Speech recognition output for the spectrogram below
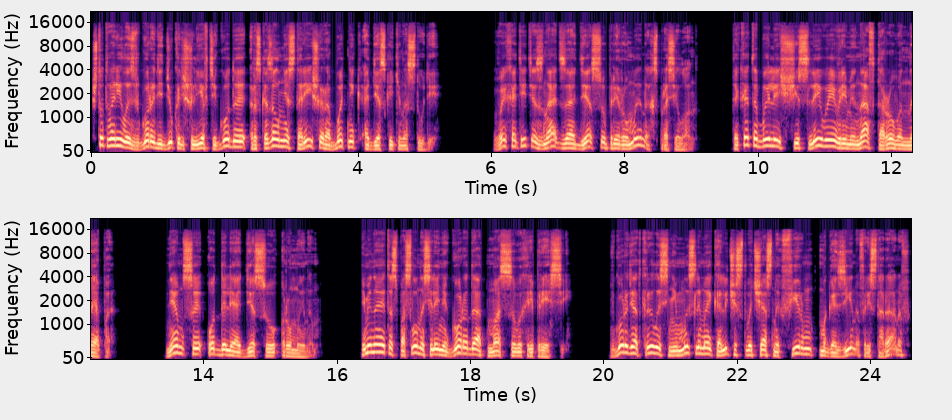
Что творилось в городе Дюк-Ришелье в те годы, рассказал мне старейший работник Одесской киностудии. «Вы хотите знать за Одессу при румынах?» – спросил он. Так это были счастливые времена второго НЭПа. Немцы отдали Одессу румынам. Именно это спасло население города от массовых репрессий. В городе открылось немыслимое количество частных фирм, магазинов, ресторанов,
